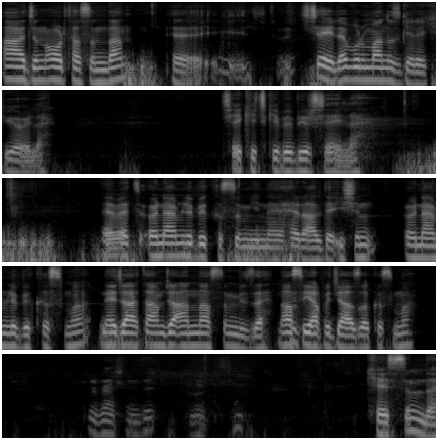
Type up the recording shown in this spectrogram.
ağacın ortasından e, şeyle vurmanız gerekiyor öyle. Çekiç gibi bir şeyle. Evet önemli bir kısım yine herhalde işin önemli bir kısmı. Necati amca anlatsın bize. Nasıl yapacağız o kısmı? Ben şimdi. Kessin de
